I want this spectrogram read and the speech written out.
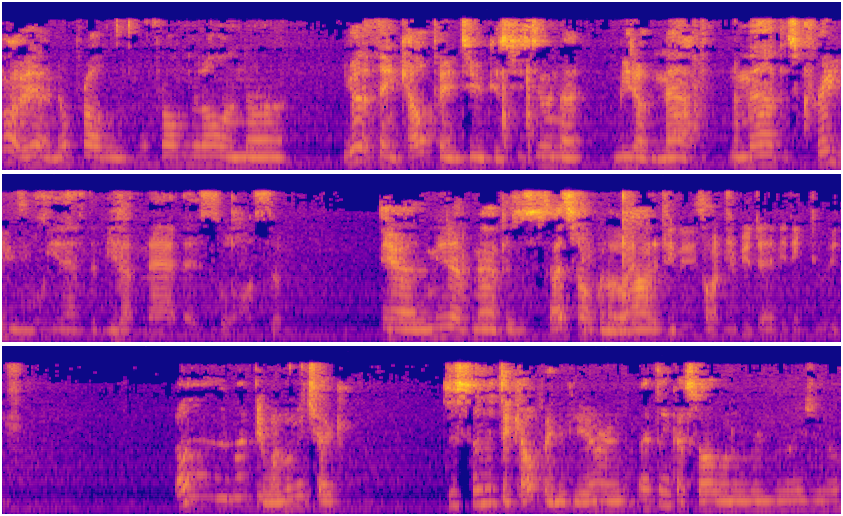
Oh yeah, no problem, no problem at all. And uh, you got to thank Calpain too, because she's doing that meetup map. The map is crazy. Oh yeah, the meetup map. That is so awesome. Yeah, the meetup map is that's helping a Although I lot of people. he's contributed anything to it. Oh, there might be one. Let me check. Just send it to Calpain if you aren't. I think I saw one over in Malaysia though.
